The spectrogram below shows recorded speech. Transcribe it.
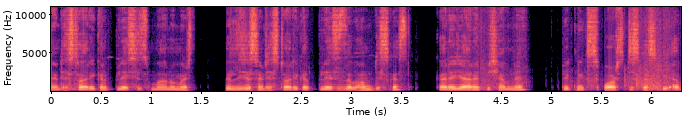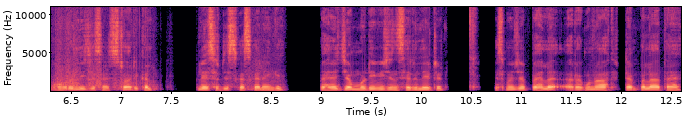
and historical places monuments religious and historical places अब हम डिस्कस करने जा रहे हैं। पीछे हमने पिकनिक स्पॉट्स डिस्कस किए अब हम religious and historical places discuss करेंगे। पहले जम्मू डिवीज़न से रिलेटेड इसमें जो पहला रघुनाथ टेंपल आता है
